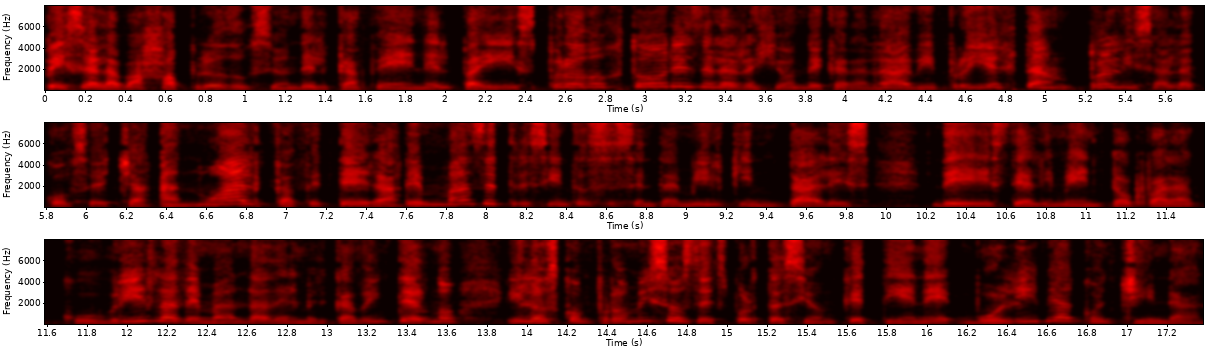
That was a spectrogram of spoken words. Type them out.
Pese a la baja producción del café en el país, productores de la región de Caranavi proyectan realizar la cosecha anual cafetera de más de 360 mil quintales de este alimento para cubrir la demanda del mercado interno y los compromisos de exportación que tiene Bolivia con China.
